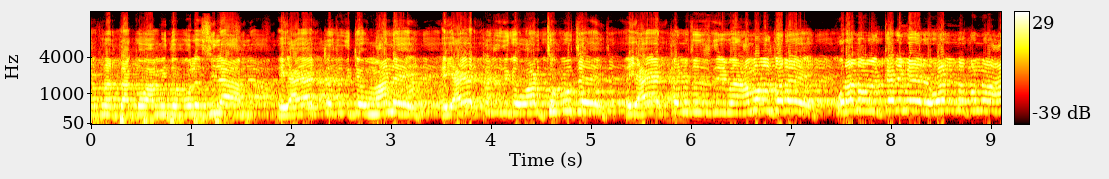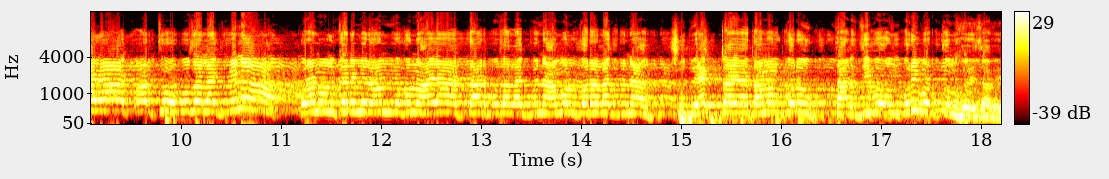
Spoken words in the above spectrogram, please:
আপনার তাকেও আমি তো বলেছিলাম, এই আয়াতটা যদি কেউ মানে এই আয়াতটা যদি কেউ অর্থ বুঝে, এই আয়াতটা অনুযায়ী যদি আমল করে, কোরআনুল কারিমের অন্য কোনো আয়াত অর্থ বোঝা লাগবে না। কোরআনুল কারিমের অন্য কোনো আয়াত তার বোঝা লাগবে না, আমল করা লাগবে না। শুধু একটা আয়াত আমল করুক, তার জীবন পরিবর্তন হয়ে যাবে।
